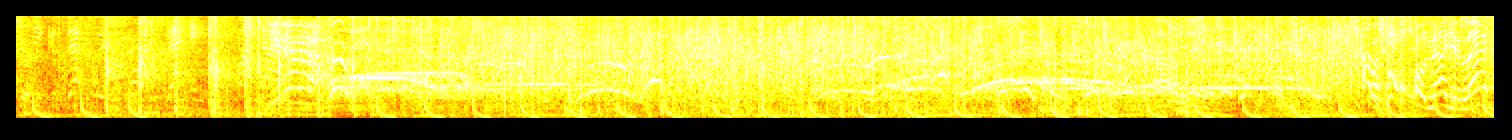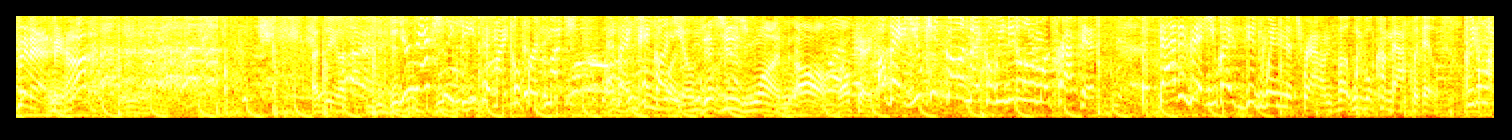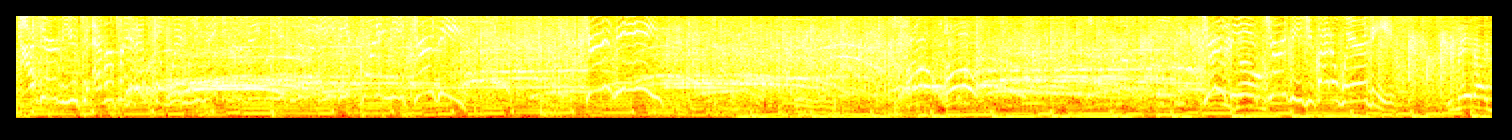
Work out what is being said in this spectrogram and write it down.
Laughing at me, huh? I think uh, j- just You're use- actually just- decent, Michael, for as much as I pick on one, you. Just use one. Oh, okay. Okay, you keep going, Michael. We need a little more practice. But that is it. You guys did win this round, but we will come back with it. We don't want either of you to ever forget us. So when you make it to the big leagues, we want you to be sporting these jerseys. Jerseys!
